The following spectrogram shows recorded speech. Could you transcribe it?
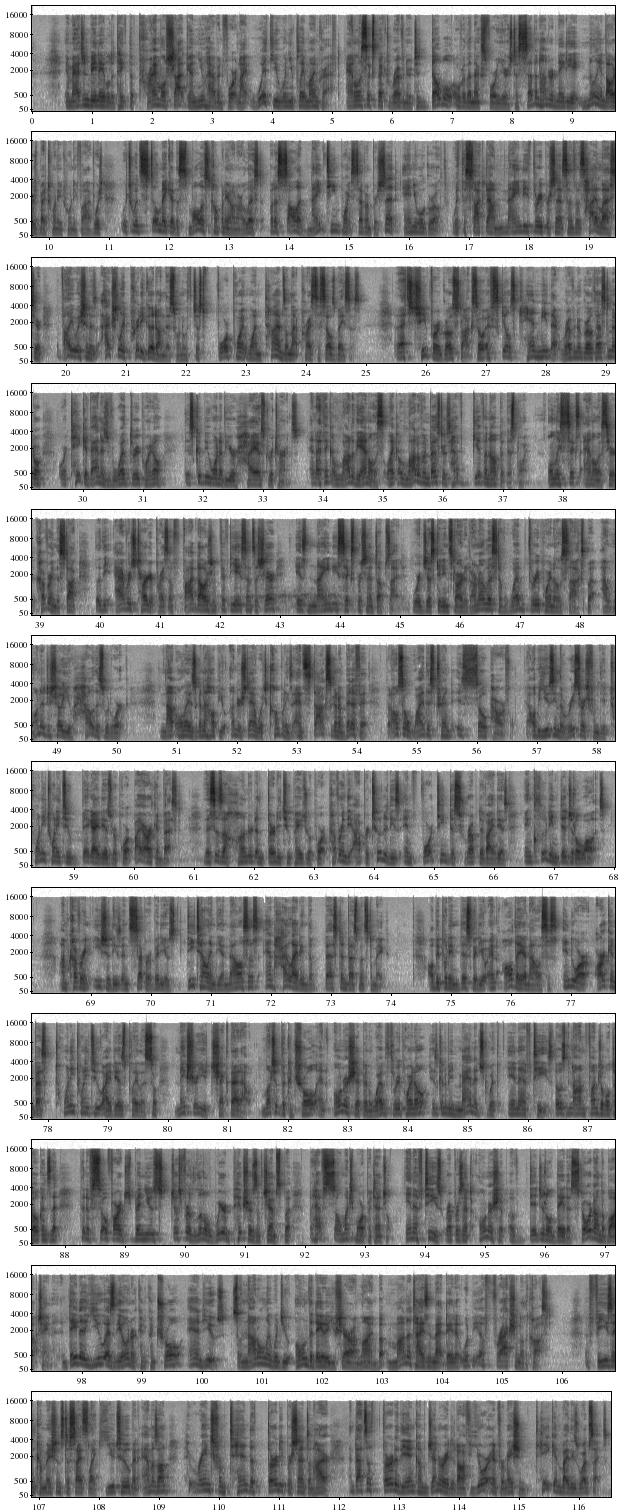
Imagine being able to take the primal shotgun you have in Fortnite with you when you play Minecraft. Analysts expect revenue to double over the next four years to $788 million by 2025, which, which would still make it the smallest company on our list, but a solid 19.7% annual growth. With the stock down 93% since its high last year, the valuation is actually pretty good on this one with just 4.1 times on that price to sales basis. That's cheap for a growth stock, so if Skillz can meet that revenue growth estimate or, or take advantage of Web 3.0, this could be one of your highest returns. And I think a lot of the analysts, like a lot of investors, have given up at this point. Only six analysts here covering the stock, though the average target price of $5.58 a share is 96% upside. We're just getting started on our list of Web 3.0 stocks, but I wanted to show you how this would work. Not only is it going to help you understand which companies and stocks are going to benefit, but also why this trend is so powerful. Now, I'll be using the research from the 2022 Big Ideas report by ARK Invest. This is a 132 page report covering the opportunities in 14 disruptive ideas, including digital wallets. I'm covering each of these in separate videos, detailing the analysis and highlighting the best investments to make. I'll be putting this video and all-day analysis into our ARK Invest 2022 Ideas playlist, so make sure you check that out. Much of the control and ownership in Web 3.0 is going to be managed with NFTs, those non-fungible tokens that that have so far been used just for little weird pictures of chimps, but, but have so much more potential. NFTs represent ownership of digital data stored on the blockchain, data you as the owner can control and use. So not only would you own the data you share online, but monetizing that data would be a fraction of the cost. Fees and commissions to sites like YouTube and Amazon range from 10 to 30% and higher, and that's a third of the income generated off your information taken by these websites.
